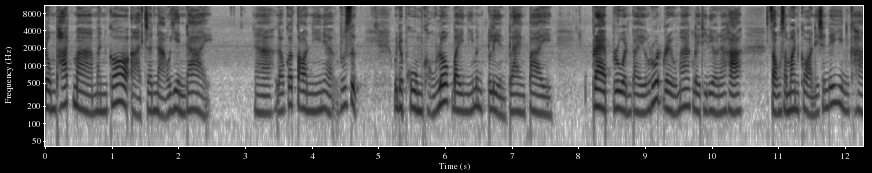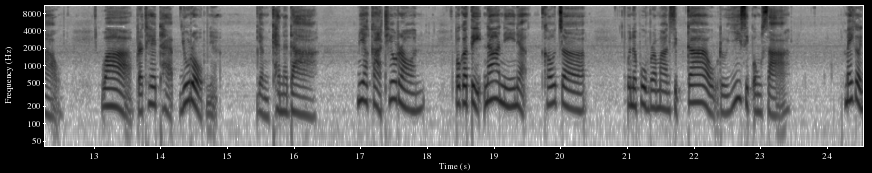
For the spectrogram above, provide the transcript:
ลมพัดมามันก็อาจจะหนาวเย็นได้นะคะแล้วก็ตอนนี้เนี่ยรู้สึกอุณหภูมิของโลกใบนี้มันเปลี่ยนแปลงไป แปรปรวนไปรวดเร็วมากเลยทีเดียวนะคะสองสามวันก่อนที่ฉันได้ยินข่าว ว่าประเทศแถบยุโรปเนี่ยอย่างแคนาดา มีอากาศที่ร้อน ปกติหน้านี้เนี่ยเขาจะอุณหภูมิประมาณ 19 หรือ 20 องศา ไม่เกิน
